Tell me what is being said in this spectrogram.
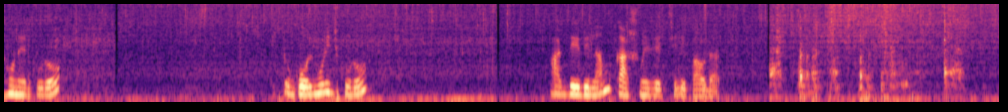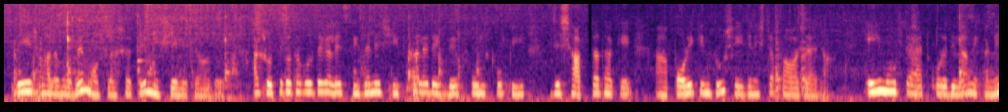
ধনের গুঁড়ো, একটু গোলমরিচ গুঁড়ো, আর দিয়ে দিলাম কাশ্মীর রেড চিলি পাউডার। বেশ ভালোভাবে মশলার সাথে মিশিয়ে নিতে হবে। আর সত্যি কথা বলতে গেলে সিজনে শীতকালে দেখবে ফুলকপি যে স্বাদটা থাকে পরে কিন্তু সেই জিনিসটা পাওয়া যায় না। এই মুহূর্তে অ্যাড করে দিলাম এখানে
